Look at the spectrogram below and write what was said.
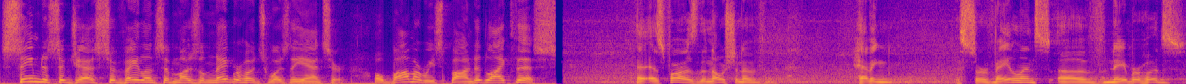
seemed to suggest surveillance of Muslim neighborhoods was the answer. Obama responded like this. As far as the notion of having surveillance of neighborhoods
